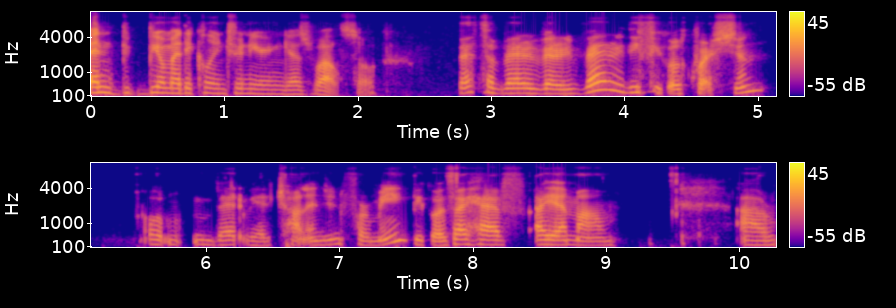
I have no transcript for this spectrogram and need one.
And biomedical engineering as well, so. That's a very, very, very difficult question, or very, very challenging for me because I have, I am a a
